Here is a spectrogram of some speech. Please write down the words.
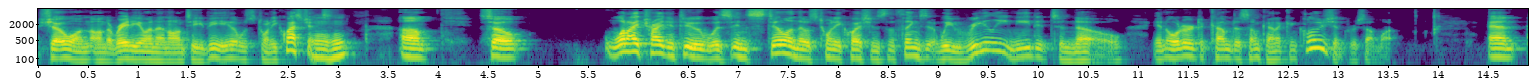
show on, on the radio and then on TV. It was 20 questions. Mhm. Um, so, what I tried to do was instill in those 20 questions the things that we really needed to know in order to come to some kind of conclusion for someone. And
